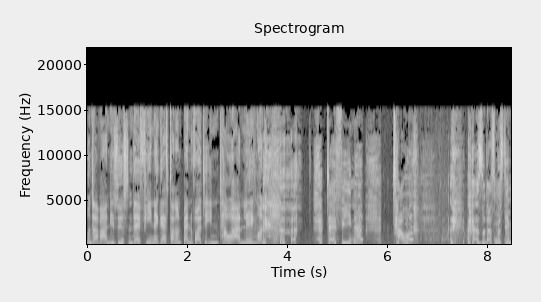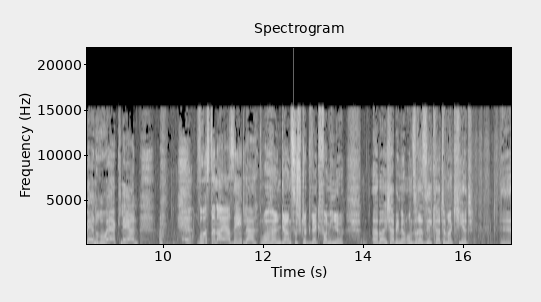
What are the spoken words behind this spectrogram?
Und da waren die süßen Delfine gestern und Ben wollte ihnen Taue anlegen und... Delfine? Taue? Also das müsst ihr mir in Ruhe erklären. Wo ist denn euer Segler? Oh, ein ganzes Stück weg von hier. Aber ich habe ihn in unserer Seekarte markiert. Äh,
